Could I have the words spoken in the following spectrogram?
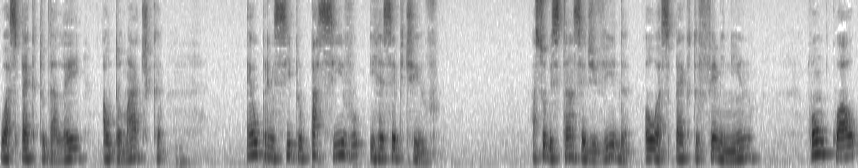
O aspecto da lei automática é o princípio passivo e receptivo. A substância de vida ou aspecto feminino, com o qual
